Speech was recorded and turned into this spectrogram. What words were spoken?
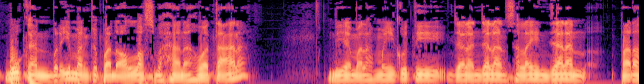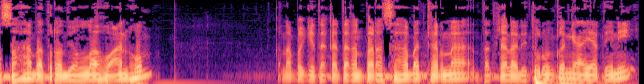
bukan beriman kepada Allah Subhanahu wa taala dia malah mengikuti jalan-jalan selain jalan para sahabat radhiyallahu anhum. Kenapa kita katakan para sahabat? Karena tatkala diturunkannya ayat ini,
